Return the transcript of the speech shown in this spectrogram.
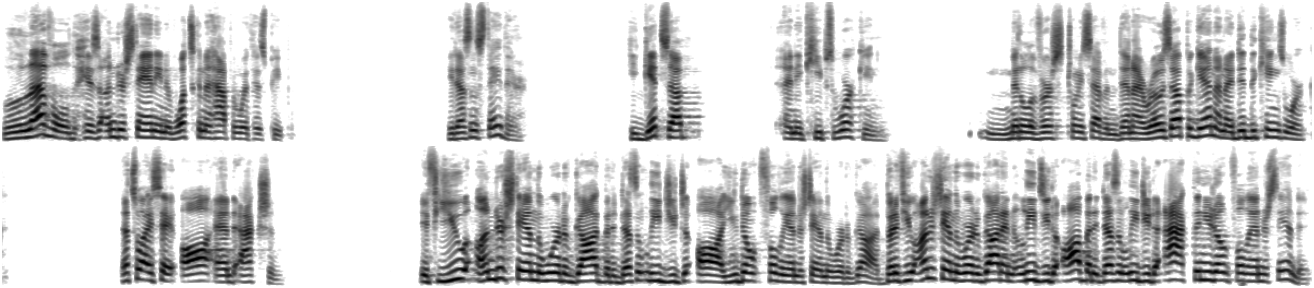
leveled his understanding of what's going to happen with his people. He doesn't stay there. He gets up and he keeps working. Middle of verse 27 Then I rose up again and I did the king's work. That's why I say awe and action. If you understand the Word of God, but it doesn't lead you to awe, you don't fully understand the Word of God. But if you understand the Word of God and it leads you to awe, but it doesn't lead you to act, then you don't fully understand it.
